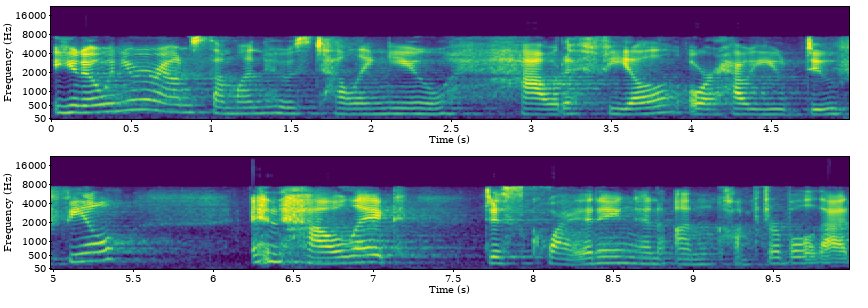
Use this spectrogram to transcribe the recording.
You know, when you're around someone who's telling you how to feel or how you do feel, and how like disquieting and uncomfortable that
